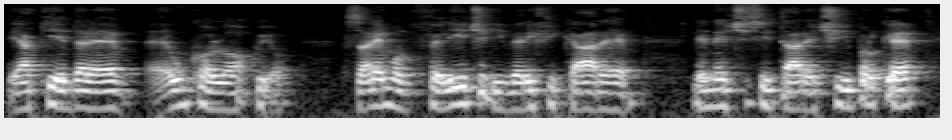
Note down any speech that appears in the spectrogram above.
e a chiedere eh, un colloquio. Saremo felici di verificare le necessità reciproche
